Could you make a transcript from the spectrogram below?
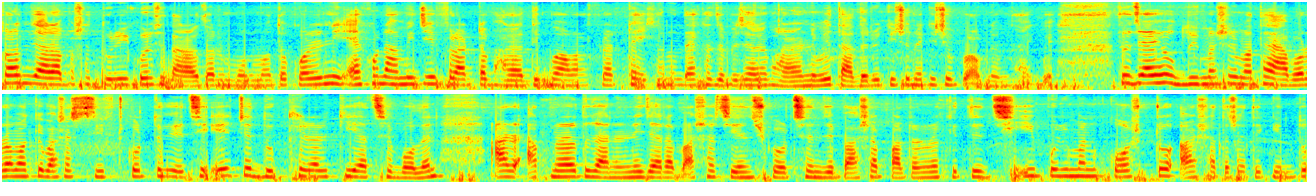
কারণ যারা বাসা তৈরি করেছে তার মন মতো করেনি। এখন আমি যে ফ্ল্যাটটা ভাড়া দিব, আমার ফ্ল্যাটটা এখানেও দেখা যাবে, যারা ভাড়া নেবে, তাদেরও কিছু না কিছু প্রবলেম থাকবে। তো যাই হোক, দুই মাসের মাথায় আবারও আমাকে বাসা শিফট করতে হয়েছে। এর যে দুঃখের আর কি আছে বলেন? আর আপনারা তো জানেনই যারা বাসা চেঞ্জ করছেন যে বাসা পাল্টানোর ক্ষেত্রে যেই পরিমাণ কষ্ট আর সাথে সাথে কিন্তু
